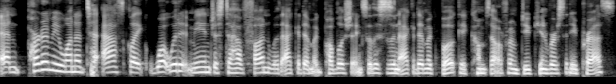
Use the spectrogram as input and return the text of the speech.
and part of me wanted to ask, like, what would it mean just to have fun with academic publishing? So this is an academic book; it comes out from Duke University Press,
